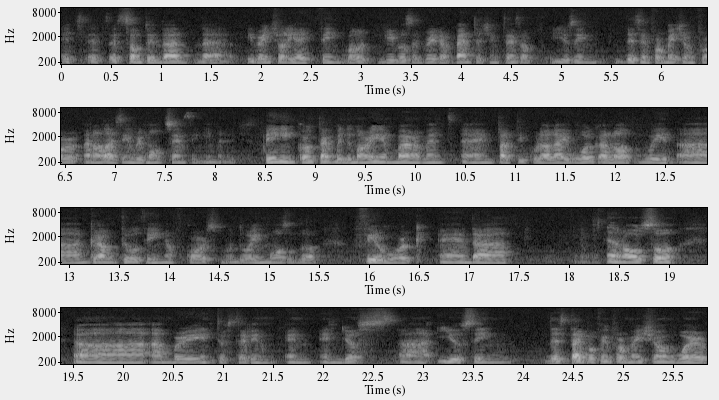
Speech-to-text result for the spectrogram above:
it's, it's, it's something that, that eventually I think will give us a great advantage in terms of using this information for analyzing remote sensing images. Being in contact with the marine environment, in particular, I work a lot with uh, ground truthing, of course, doing most of the field work, and uh, and also uh, I'm very interested in in, in just uh, using this type of information where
